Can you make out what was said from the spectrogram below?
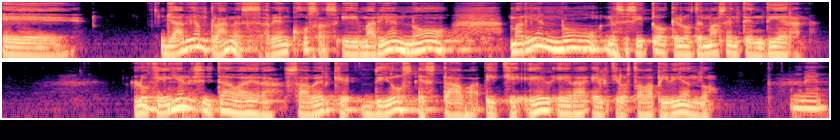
eh, ya habían planes, habían cosas y María no, María no necesitó que los demás entendieran. Lo que ella necesitaba era saber que Dios estaba y que Él era el que lo estaba pidiendo. Amén.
